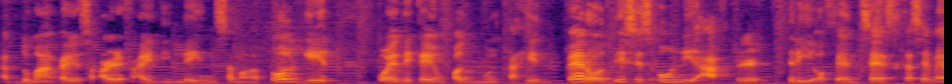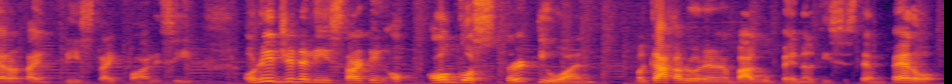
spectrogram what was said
at dumaan kayo sa RFID lane sa mga toll gate, pwede kayong pagmultahin. Pero this is only after 3 offenses kasi meron tayong 3 strike policy. Originally, starting Au- August 31, magkakaroon na ng bagong penalty system. Pero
